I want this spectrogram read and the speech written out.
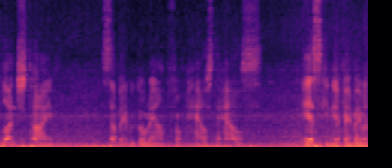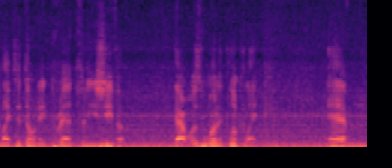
Lunchtime, somebody would go around from house to house asking if anybody would like to donate bread for the yeshiva. That was what it looked like. Um,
